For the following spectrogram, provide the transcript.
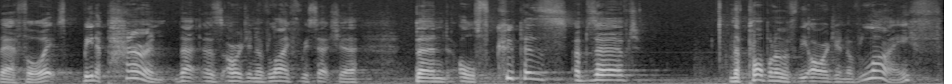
therefore, it's been apparent that, as origin of life researcher Bernd Olaf Küppers observed, the problem of the origin of life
